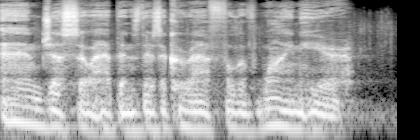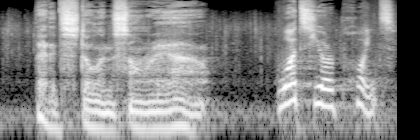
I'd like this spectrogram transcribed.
And just so happens there's a carafe full of wine here. Bet it's stolen San Real. What's your point?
